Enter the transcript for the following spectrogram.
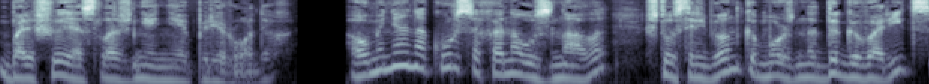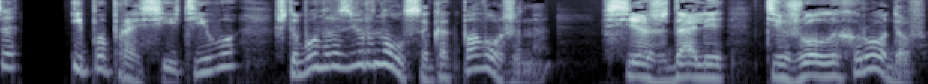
большие осложнения при родах. А у меня на курсах она узнала, что с ребенком можно договориться и попросить его, чтобы он развернулся как положено. Все ждали тяжелых родов,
